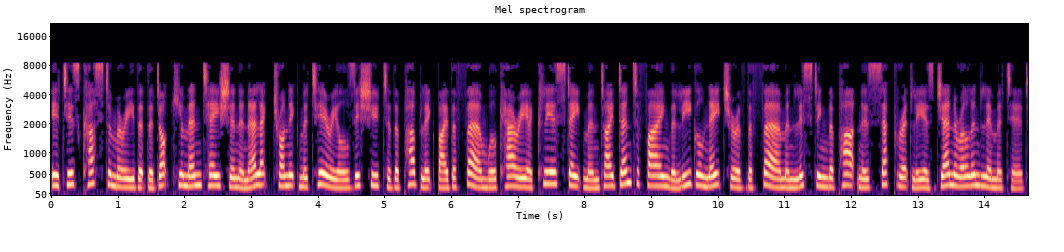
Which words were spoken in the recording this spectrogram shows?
It is customary that the documentation and electronic materials issued to the public by the firm will carry a clear statement identifying the legal nature of the firm and listing the partners separately as general and limited.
